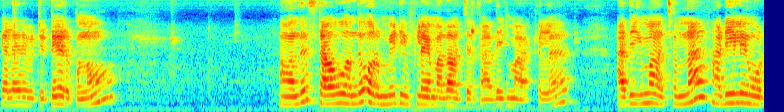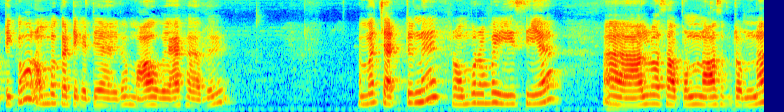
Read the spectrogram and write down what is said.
கிளறி விட்டுட்டே இருக்கணும். நான் வந்து ஸ்டவ் வந்து ஒரு மீடியம் ஃப்ளேமாக தான் வச்சுருக்கேன் அதிகமாக வைக்கல. அதிகமாக வச்சோம்னா அடியிலையும் ஒட்டிக்கும் ரொம்ப கட்டி கட்டி ஆகிடும் மாவு வேகாது. நம்ம சட்டுன்னு ரொம்ப ரொம்ப ஈஸியாக அல்வா சாப்பிட்ணுன்னு ஆசைப்பட்டோம்னா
